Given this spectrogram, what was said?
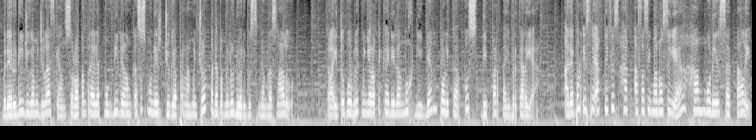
Badarudin juga menjelaskan sorotan terhadap Muhdi dalam kasus Munir juga pernah mencuat pada pemilu 2019 lalu. Kala itu publik menyoroti kehadiran Muhdi dan Polikarpus di Partai Berkarya. Adapun istri aktivis hak asasi manusia Ham Munir Said Talib,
